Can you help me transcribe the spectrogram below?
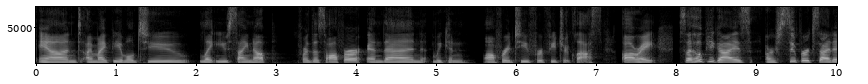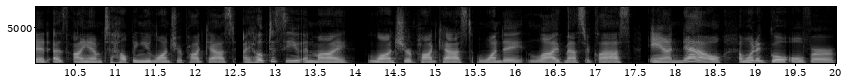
and I might be able to let you sign up for this offer, and then we can offer it to you for a future class. All right. So I hope you guys are super excited as I am to helping you launch your podcast. I hope to see you in my Launch Your Podcast One Day Live Masterclass. And now I want to go over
